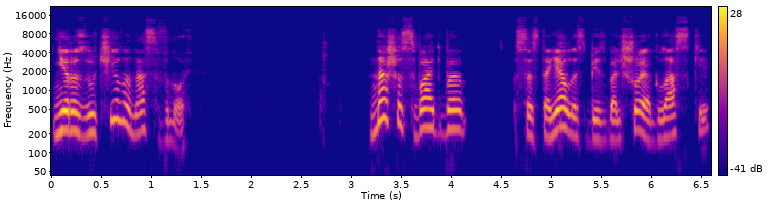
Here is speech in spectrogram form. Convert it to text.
не разлучила нас вновь. Наша свадьба состоялась без большой огласки,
